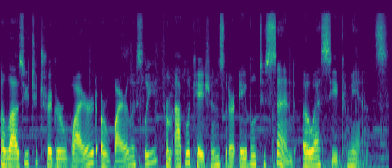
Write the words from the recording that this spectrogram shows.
allows you to trigger wired or wirelessly from applications that are able to send OSC commands.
